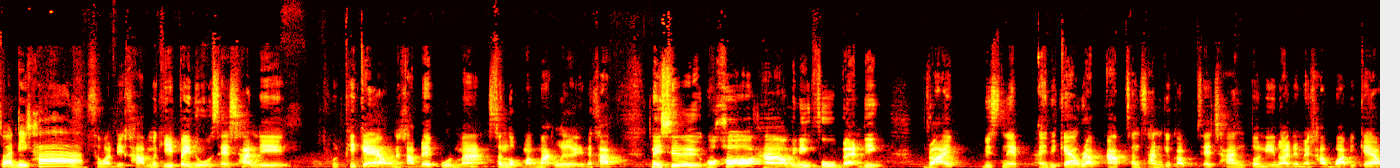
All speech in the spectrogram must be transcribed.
สวัสดีค่ะ สวัสดีครับ เมื่อกี้ไปดูเซสชันที่พี่แก้วนะครับได้พูดมาสนุกมาก ๆเลยนะครับ ในชื่อหัวข้อ how meaningful branding drive business ให้พี่แก้ว wrap up สั้นๆ เกี่ยวกับเซสชันตัวนี้หน่อยได้ไหมครับว่าพี่แก้ว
